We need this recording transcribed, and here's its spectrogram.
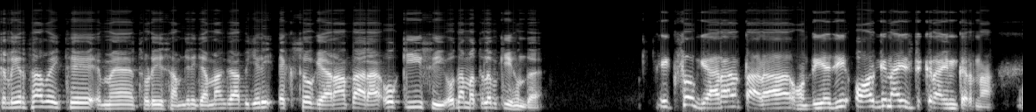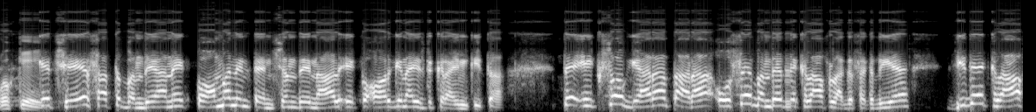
ਕਲੀਅਰ ਸਾਹਿਬ, ਇੱਥੇ ਮੈਂ ਥੋੜੀ ਸਮਝਣੀ ਚਾਹਾਂਗਾ ਵੀ ਜਿਹੜੀ 111 ਧਾਰਾ, ਉਹ ਕੀ ਸੀ? ਉਹਦਾ ਮਤਲਬ ਕੀ ਹੁੰਦਾ? ਹੈ 111 ਧਾਰਾ ਹੁੰਦੀ ਹੈ ਜੀ ਆਰਗੇਨਾਈਜ਼ਡ ਕ੍ਰਾਈਮ ਕਰਨਾ। ਓਕੇ ਕਿ 6-7 ਬੰਦਿਆਂ ਨੇ ਕਾਮਨ ਇੰਟੈਂਸ਼ਨ ਦੇ ਨਾਲ ਇੱਕ ਆਰਗੇਨਾਈਜ਼ਡ ਕ੍ਰਾਈਮ ਕੀਤਾ। ਤੇ 111 ਧਾਰਾ ਉਸੇ ਬੰਦੇ ਦੇ ਖਿਲਾਫ ਲੱਗ ਸਕਦੀ ਹੈ ਜਿਹਦੇ ਖਿਲਾਫ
